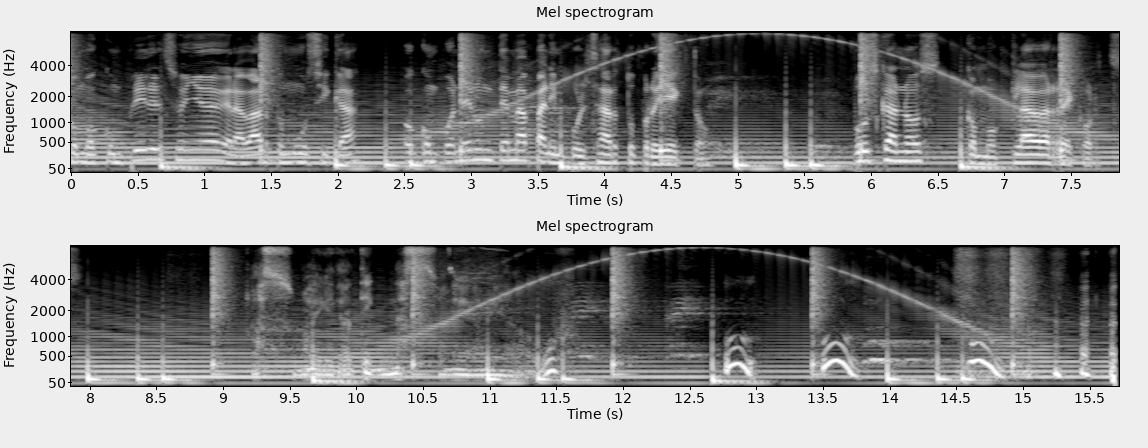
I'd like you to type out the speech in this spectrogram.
como cumplir el sueño de grabar tu música o componer un tema para impulsar tu proyecto. Búscanos como Clave Records. Uh.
